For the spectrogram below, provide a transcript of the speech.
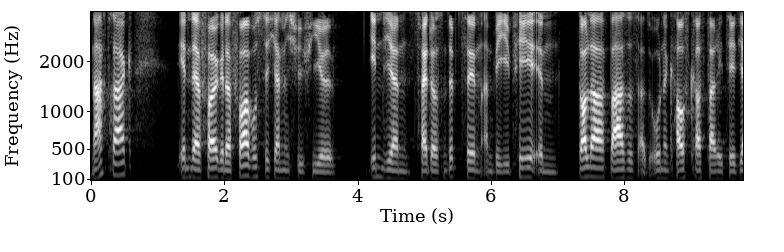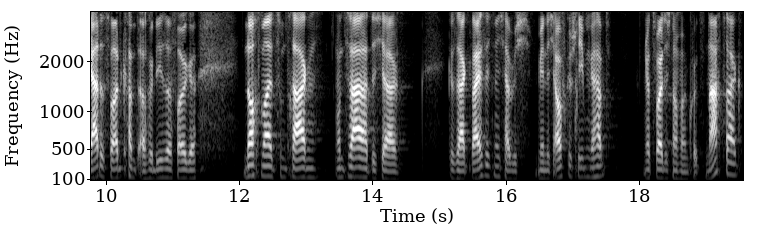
Nachtrag. In der Folge davor wusste ich ja nicht, wie viel Indien 2017 an BIP in Dollar-Basis, also ohne Kaufkraftparität. Ja, das Wort kommt auch in dieser Folge nochmal zum Tragen. Und zwar hatte ich ja gesagt, weiß ich nicht, habe ich mir nicht aufgeschrieben gehabt. Jetzt wollte ich nochmal einen kurzen Nachtrag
